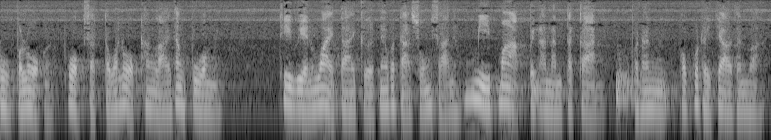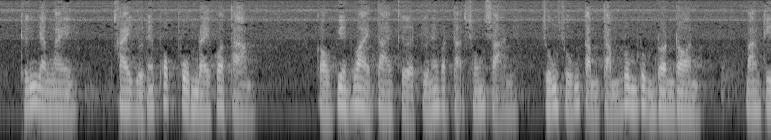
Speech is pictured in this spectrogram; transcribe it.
รูปประโลก พวกสัตวโลกทั้งหลายทั้งปวง ที่เวียนว่ายตายเกิดในวัฏสงสารมีมากเป็นอนันตการ เพราะนั้นพระพุทธเจ้าท่านว่า ถึงยังไงใครอยู่ในภพภูมิใดก็ตาม ก็เวียนว่ายตายเกิดอยู่ในวัฏสงสารสูงสูงต่ำต่ำรุ่มรุ่มดอนดอนบางที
